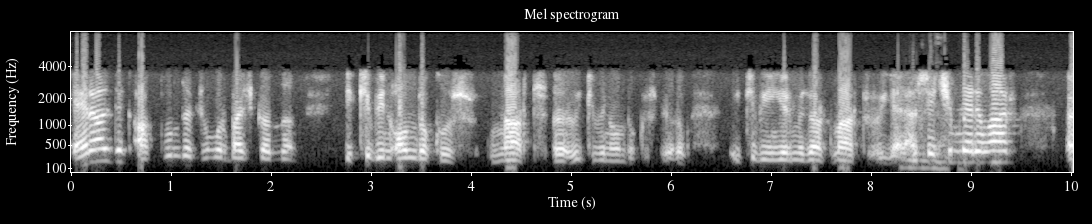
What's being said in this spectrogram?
herhalde aklımda Cumhurbaşkanı'nın 2019 Mart, 2019 e, diyorum, 2024 Mart yerel seçimleri var. Ee,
